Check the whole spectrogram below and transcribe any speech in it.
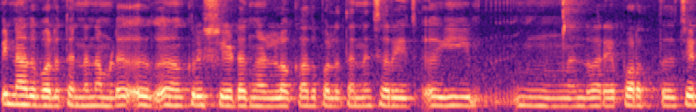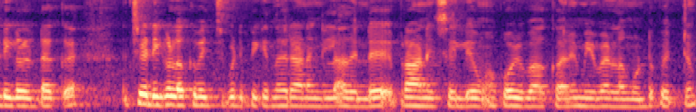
പിന്നെ അതുപോലെ തന്നെ നമ്മൾ കൃഷിയിടങ്ങളിലൊക്കെ അതുപോലെ തന്നെ ചെറിയ ഈ എന്താ പറയുക പുറത്ത് ചെടികളുടെ ഒക്കെ ചെടികളൊക്കെ വെച്ച് പിടിപ്പിക്കുന്നവരാണെങ്കിൽ അതിന്റെ പ്രാണിശല്യം ഒക്കെ ഒഴിവാക്കാനും ഈ വെള്ളം കൊണ്ട് പറ്റും.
